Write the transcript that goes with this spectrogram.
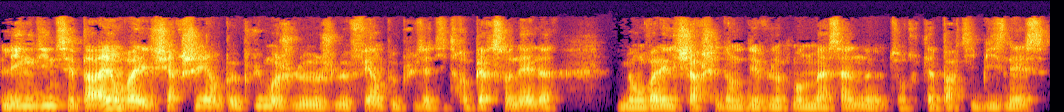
LinkedIn, c'est pareil, on va aller le chercher un peu plus. Moi, je le, je le, fais un peu plus à titre personnel, mais on va aller le chercher dans le développement de Massan sur toute la partie business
